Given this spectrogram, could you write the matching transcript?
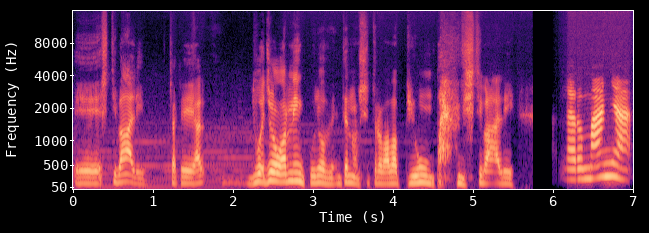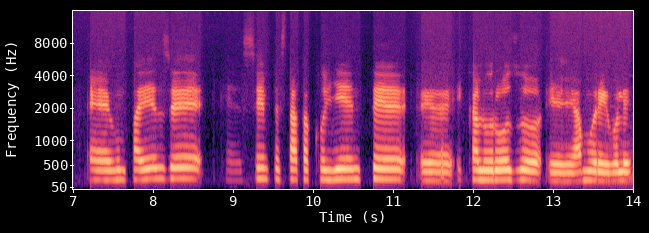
e stivali, cioè due giorni in cui ovviamente non si trovava più un paio di stivali. La Romagna è un paese che è sempre stato accogliente eh, e caloroso e amorevole,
